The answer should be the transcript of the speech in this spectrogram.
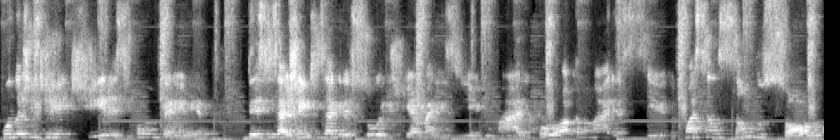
quando a gente retira esse container desses agentes agressores, que é a marisia e o mar, e coloca numa área seca, com ascensão do solo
